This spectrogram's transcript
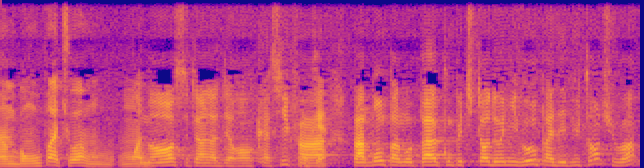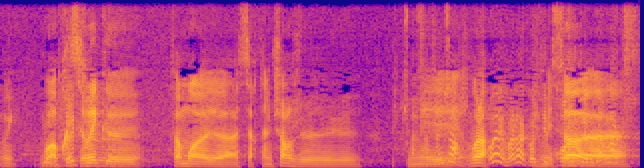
un bon ou pas, tu vois. Moi, Non, c'était un adhérent classique, pas bon, pas, pas compétiteur de haut niveau, pas débutant, tu vois. oui. Bon, après, c'est vrai euh, que, enfin, moi, à certaines charges, euh, tu À mets. charges. Voilà. Ouais, voilà, quand tu es ça, de la euh, max.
